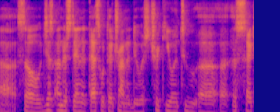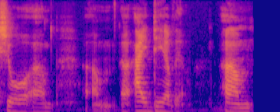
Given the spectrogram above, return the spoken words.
Uh, so just understand that that's what they're trying to do is trick you into a, a sexual um, um, uh, idea of them. Um,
